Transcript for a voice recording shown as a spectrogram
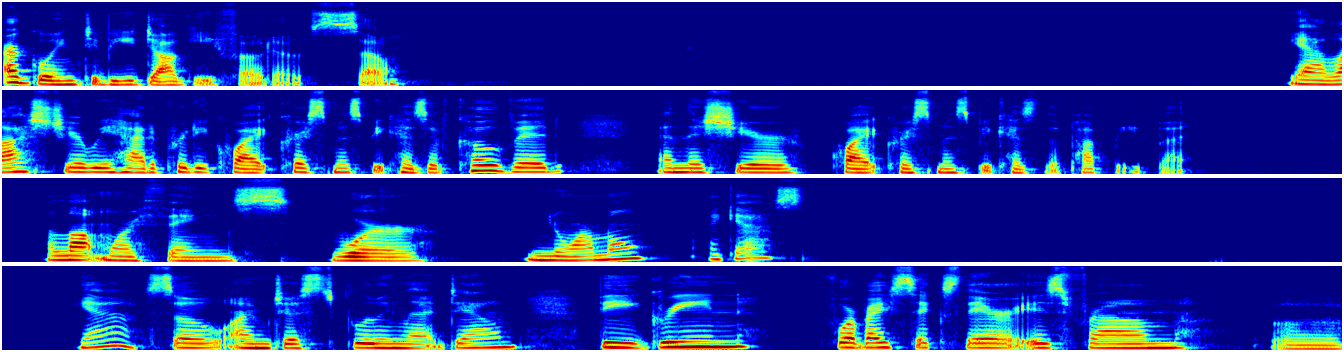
are going to be doggy photos. So yeah, last year we had a pretty quiet Christmas because of COVID, and this year, quiet Christmas because of the puppy, but a lot more things were normal I guess. Yeah, so I'm just gluing that down. The green 4x6 there is from, uh,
